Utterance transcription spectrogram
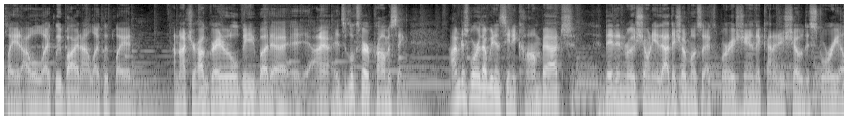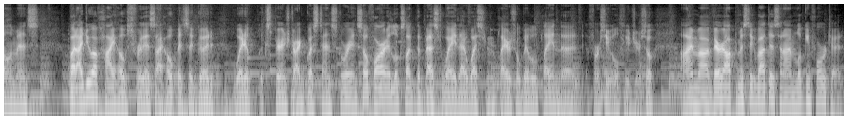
play it. I will likely buy it. and I'll likely play it. I'm not sure how great it'll be, but uh, it, I, it looks very promising. I'm just worried that we didn't see any combat. They didn't really show any of that. They showed mostly exploration. They kind of just showed the story elements. But I do have high hopes for this. I hope it's a good way to experience Dragon Quest X story, and so far it looks like the best way that Western players will be able to play in the foreseeable future. So I'm uh, very optimistic about this, and I'm looking forward to it.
